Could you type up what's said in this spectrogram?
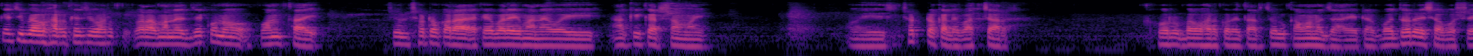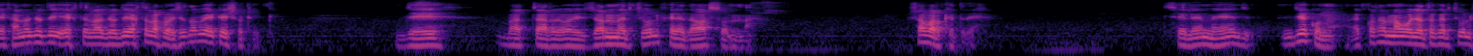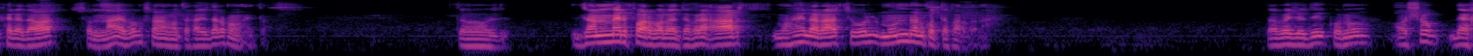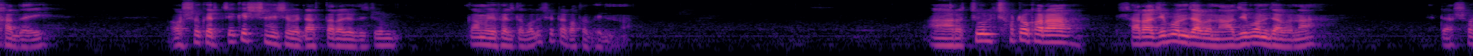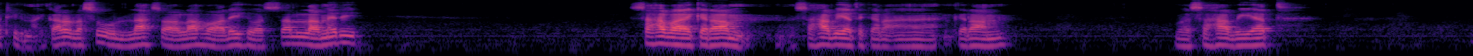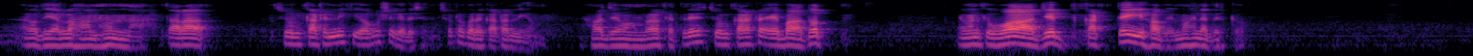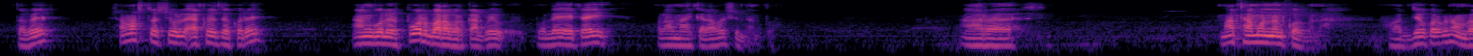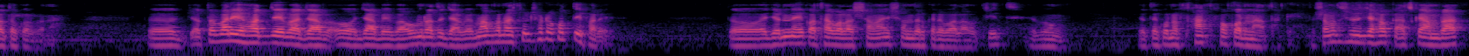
কেঁচি ব্যবহার কেঁচি ব্যবহার করা মানে যে কোনো পন্থায় চুল ছোট করা একেবারে মানে ওই আঁকিকার সময়, ওই ছোট্টকালে বাচ্চার খোর ব্যবহার করে তার চুল কামানো যায়, এটা বৈধ রয়েছে অবশ্যই। এখানেও যদি একতলাফ যদি একতলাফ রয়েছে, তবে এটাই সঠিক যে বাচ্চার ওই জন্মের চুল ফেলে দেওয়া না সবার ক্ষেত্রে। ছেলে, মেয়ে, যে- কোনো, এক কথা নবজাতকের চুল ফেলে দেওয়া সন্না এবং সোনামত হাজি দ্বারা প্রমাণিত। তো জন্মের পর বলা যেতে পারে আর মহিলারা চুল মুন্ডন করতে পারবে না। তবে যদি কোনো অসুখ দেখা দেয়, অসুখের চিকিৎসা হিসেবে ডাক্তাররা যদি চুল কামিয়ে ফেলতে বলে, সেটা কথা ভিন্ন। আর চুল ছোট করা সারা জীবন যাবে না, আজীবন যাবে না, এটা সঠিক নয়। কারণ রাসুল্লাহ সাল্লাহ আলহি আসাল্লামেরই সাহাবা কেরাম, সাহাবিয়াত কেরা- কেরাম বা সাহাবিয়াত রদিয়াল্লাহ আনহুন্না, তারা চুল কাটেননি কি? অবশ্যই কেটেছেন। ছোট করে কাটার নিয়ম। হজ এবং আমরার ক্ষেত্রে চুল কাটাটা এবাদত। এমনকি ওয়াজেব কাটতেই হবে মহিলাদেরকেও। তবে সমস্ত চুল একত্রিত করে আঙ্গুলের পর বরাবর কাটবে বলে এটাই ওলামায় কেরামের সিদ্ধান্ত। আর মাথা মুন্ডন করবে না। হজ্জেও করবে না, উমরাতেও করবে না। তো যতবারই হজ্জে বা যাবে ও যাবে বা উমরাতে যাবে, মা বোনা চুল ছোটো করতেই পারে। তো এই জন্য কথা বলার সময় সুন্দর করে বলা উচিত এবং যাতে কোনো ফাঁক ফকর না থাকে। তো সমস্ত শুধু যা হোক, আজকে আমরা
